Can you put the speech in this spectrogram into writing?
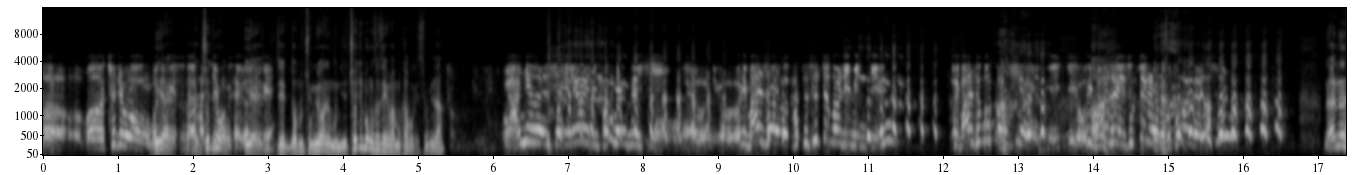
어, 어, 최주봉 먼저 하겠습니다. 아, 세가 예, 이제 너무 존경하는 분이죠. 최지봉 선생님 한번 가보겠습니다. 안녕하세요, 우리 박명수 씨. 우리, 우리 만수하고 같은 숫자 돌림인데. 우리 만수 못 봤어요. 우리 만수의 숙제를 하고 도망갔지. 나는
